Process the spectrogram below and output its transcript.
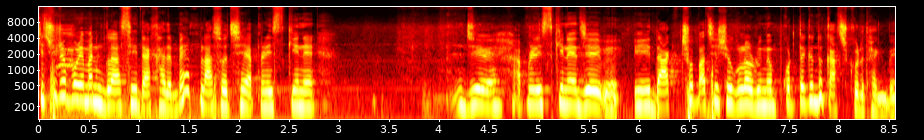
কিছুটা পরিমাণ গ্লাসই দেখা দেবে। প্লাস হচ্ছে আপনার স্কিনে যে, আপনার স্কিনে যে, এই দাগ ছোপ আছে সেগুলো রিমুভ করতে কিন্তু কাজ করে থাকবে।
